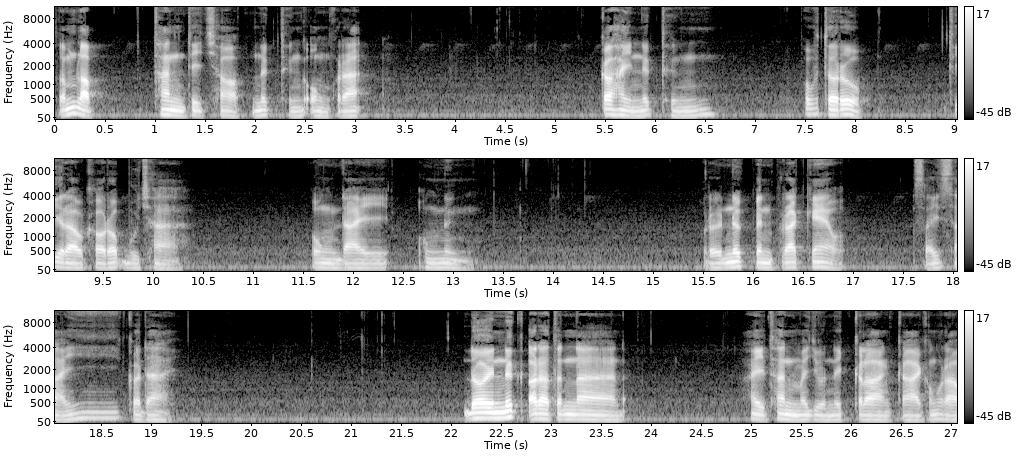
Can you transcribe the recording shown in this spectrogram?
สำหรับท่านที่ชอบนึกถึงองค์พระ ก็ให้นึกถึงพระพุทธรูปที่เราเคารพบบูชา องค์ใดองค์หนึ่ง หรือนึกเป็นพระแก้ว ใส ๆ ก็ได้ โดยนึกอาราธนา ให้ท่านมาอยู่ในกลางกายของเรา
